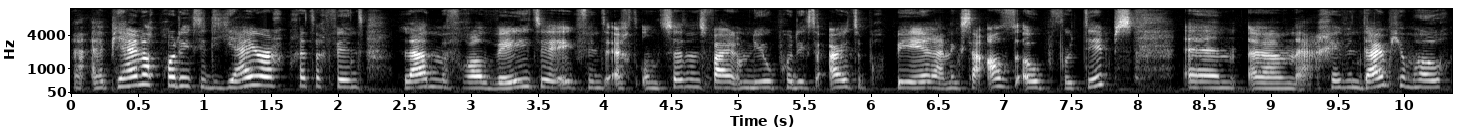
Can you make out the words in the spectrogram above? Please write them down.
Nou, heb jij nog producten die jij heel erg prettig vindt? Laat me vooral weten. Ik vind het echt ontzettend fijn om nieuwe producten uit te proberen. En ik sta altijd open voor tips. En um, nou, geef een duimpje omhoog.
